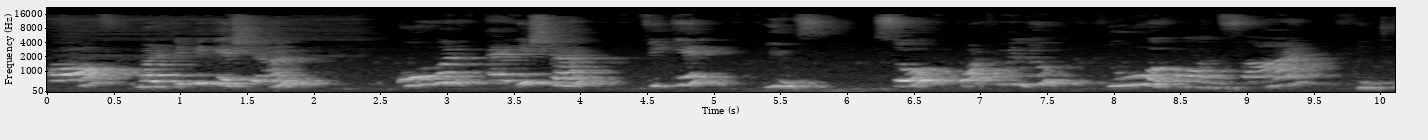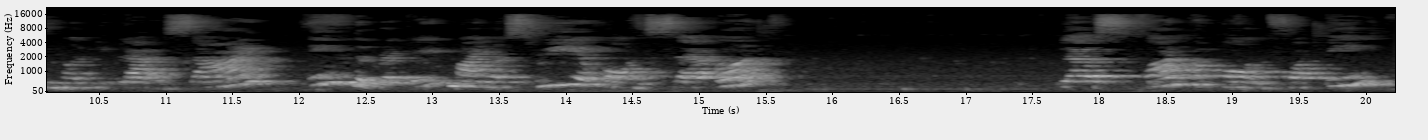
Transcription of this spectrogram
of multiplication over addition we can use. So what we will do? 2 upon 5 into multiply sign in the bracket minus 3 upon 7 plus 1 upon 14.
